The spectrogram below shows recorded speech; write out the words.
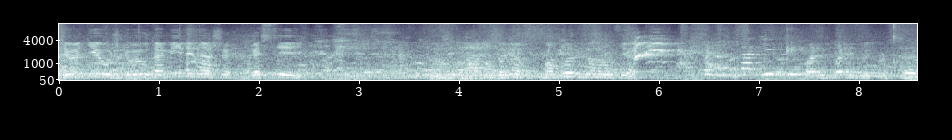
Все, девушки, вы утомили наших гостей. Ну, Махнуть на руке. Палец болеть будет просто.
